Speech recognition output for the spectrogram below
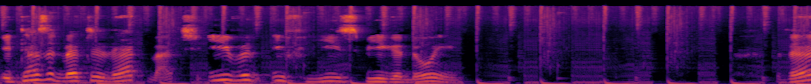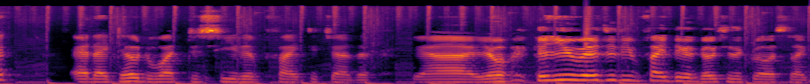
It doesn't matter that much, even if he's being annoying. That, and I don't want to see them fight each other. Yeah, yo, can you imagine him fighting a ghost in the claws? Like,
